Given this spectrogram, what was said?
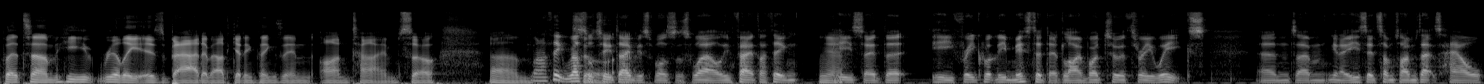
but um, he really is bad about getting things in on time. So. Um, well, I think Russell so, T Davies was as well. In fact, I think yeah. he said that he frequently missed a deadline by two or three weeks and um, you know he said sometimes that's how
